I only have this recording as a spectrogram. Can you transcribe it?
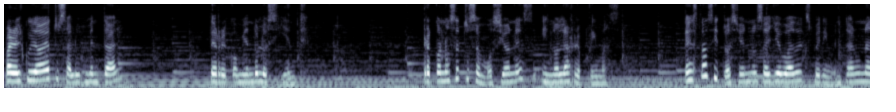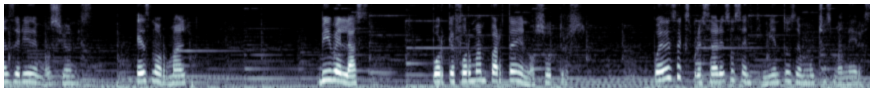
Para el cuidado de tu salud mental, te recomiendo lo siguiente. Reconoce tus emociones y no las reprimas. Esta situación nos ha llevado a experimentar una serie de emociones. Es normal. Vívelas porque forman parte de nosotros. Puedes expresar esos sentimientos de muchas maneras.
